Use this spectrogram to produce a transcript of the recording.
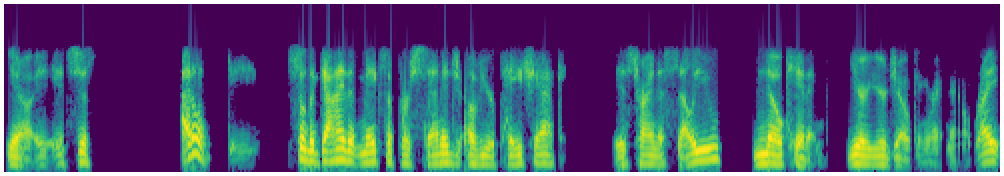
You know, it, it's just I don't so the guy that makes a percentage of your paycheck is trying to sell you? No kidding. You're you're joking right now, right?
